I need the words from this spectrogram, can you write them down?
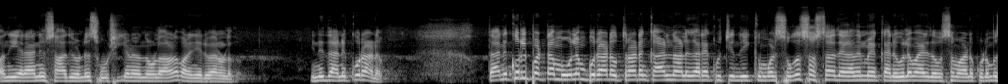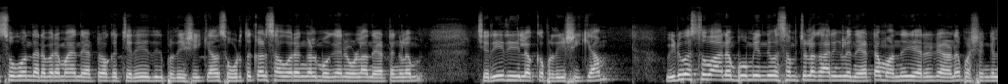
വന്നു ചേരാനും സാധ്യതയുണ്ട്. സൂക്ഷിക്കണം എന്നുള്ളതാണ് പറഞ്ഞു തരുവാനുള്ളത്. ഇനി ധനുക്കൂറാണ്. ധനുക്കൂറിൽപ്പെട്ട മൂലം പുരാട ഉത്രാടം കാൽ നാളുകാരെക്കുറിച്ച് ചിന്തിക്കുമ്പോൾ സുഖസ്വസ്ഥ ദേഹനന്മയ്ക്ക് അനുകൂലമായ ദിവസമാണ്. കുടുംബസുഖവും ധനപരമായ നേട്ടമൊക്കെ ചെറിയ രീതിയിൽ പ്രതീക്ഷിക്കാം. സുഹൃത്തുക്കൾ സൗകര്യങ്ങൾ മുഖേനയുള്ള നേട്ടങ്ങളും ചെറിയ രീതിയിലൊക്കെ പ്രതീക്ഷിക്കാം. വീട് വസ്തു വാഹനം ഭൂമി എന്നിവ സംബന്ധിച്ചുള്ള കാര്യങ്ങളിൽ നേട്ടം വന്നു ചേരേണ്ടതാണ്. പക്ഷെങ്കിൽ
